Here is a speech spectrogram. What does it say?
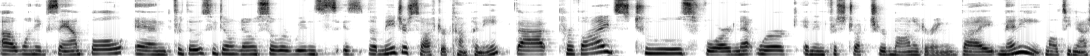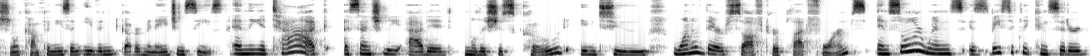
uh, one example. And for those who don't know, SolarWinds is a major software company that provides tools for network and infrastructure monitoring by many multinational companies and even government agencies. And the attack essentially added malicious code into one of their software platforms. And SolarWinds is basically considered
